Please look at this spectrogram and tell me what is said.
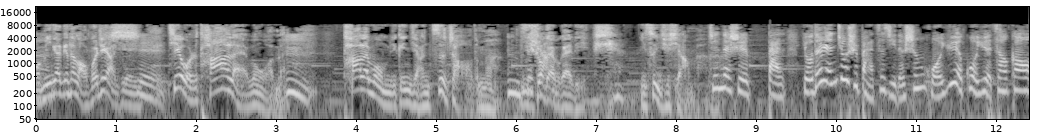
我们应该跟他老婆这样建议。是。结果是他来问我们，嗯，他来问我们就跟你讲，你自找的嘛，嗯你说该不该离？是。你自己去想吧。真的是把有的人就是把自己的生活越过越糟糕，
